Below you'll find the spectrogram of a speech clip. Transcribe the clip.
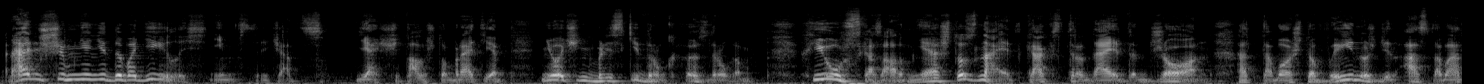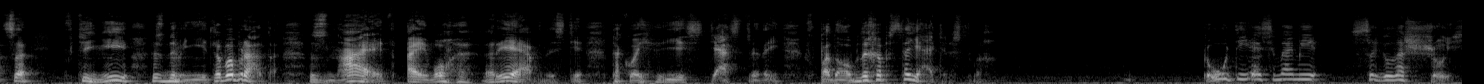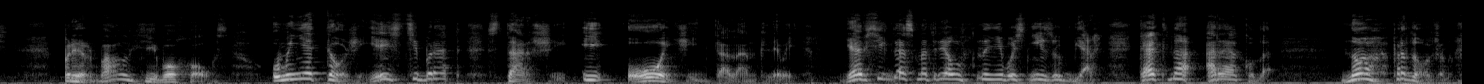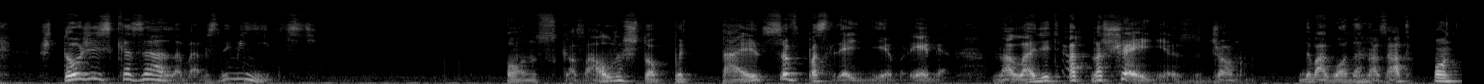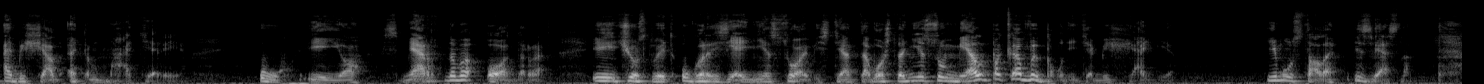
Раньше мне не доводилось с ним встречаться. Я считал, что братья не очень близки друг с другом. Хью сказал мне, что знает, как страдает Джон от того, что вынужден оставаться тени знаменитого брата, знает о его ревности, такой естественной в подобных обстоятельствах. Тут я с вами соглашусь, прервал его Холмс. У меня тоже есть брат старший и очень талантливый. Я всегда смотрел на него снизу вверх, как на оракула. Но продолжим. Что же сказала вам знаменитость? Он сказал, что пытается в последнее время наладить отношения с Джоном. Два года назад он обещал это матери у ее смертного одра и чувствует угрызение совести от того, что не сумел пока выполнить обещание. Ему стало известно,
